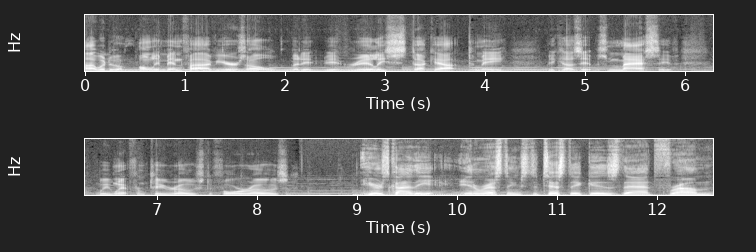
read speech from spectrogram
I would have only been five years old, but it, it really stuck out to me because it was massive. We went from two rows to four rows. Here's kind of the interesting statistic is that from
